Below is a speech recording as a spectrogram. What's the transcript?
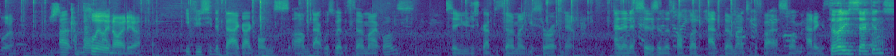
clue. Just Uh, well, completely no I- idea. If you see the bag icons, um, that was where the thermite was. So you just grab the thermite, you throw it down. And then it says in the top left, add thermite to the fire, so I'm adding 30 seconds.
